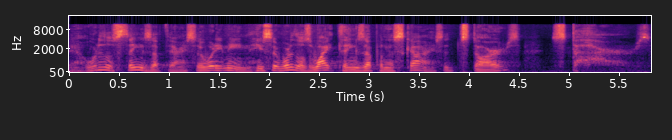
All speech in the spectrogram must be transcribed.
Yeah, what are those things up there? I said, what do you mean? He said, what are those white things up in the sky? I said, stars. Stars.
